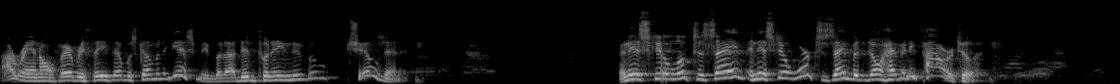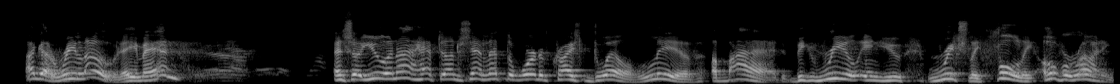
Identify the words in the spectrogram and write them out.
I ran off every thief that was coming against me, but I didn't put any new shells in it. And it still looks the same, and it still works the same, but it don't have any power to it. I got to reload. Amen. And so you and I have to understand let the word of Christ dwell, live, abide, be real in you richly, fully, overriding,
